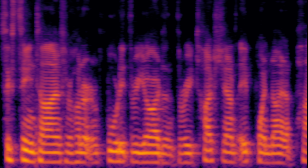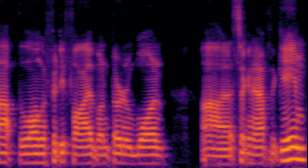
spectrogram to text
16 times for 143 yards and three touchdowns, 8.9 a pop, the long of 55 on third and one, uh, second half of the game.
